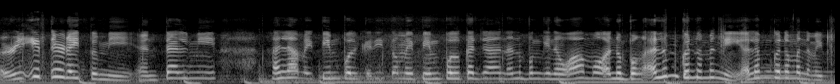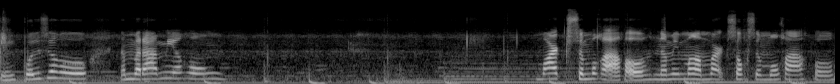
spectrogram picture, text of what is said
reiterate to me and tell me hala, may pimple ka dito, may pimple ka dyan, ano bang ginawa mo, ano bang, alam ko naman eh, alam ko naman na may pimples ako, na marami akong marks sa mukha ko, na may mga marks ako sa mukha ko.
